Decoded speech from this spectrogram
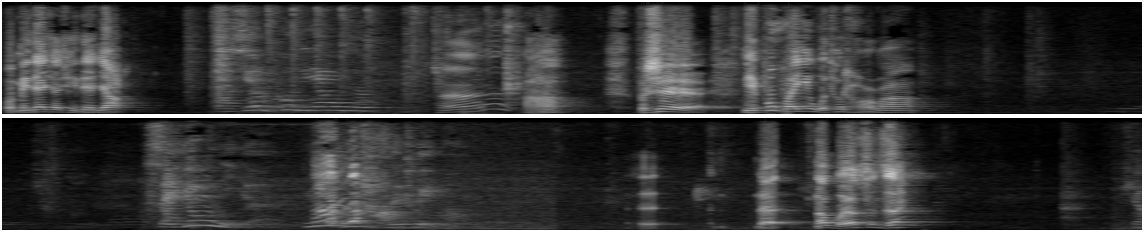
我明天想请天假。啊，行，扣你一天工资。啊？不是，你不怀疑我跳槽吗？谁用你呀？你有那么长的腿吗？呃那那我要辞职。行。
